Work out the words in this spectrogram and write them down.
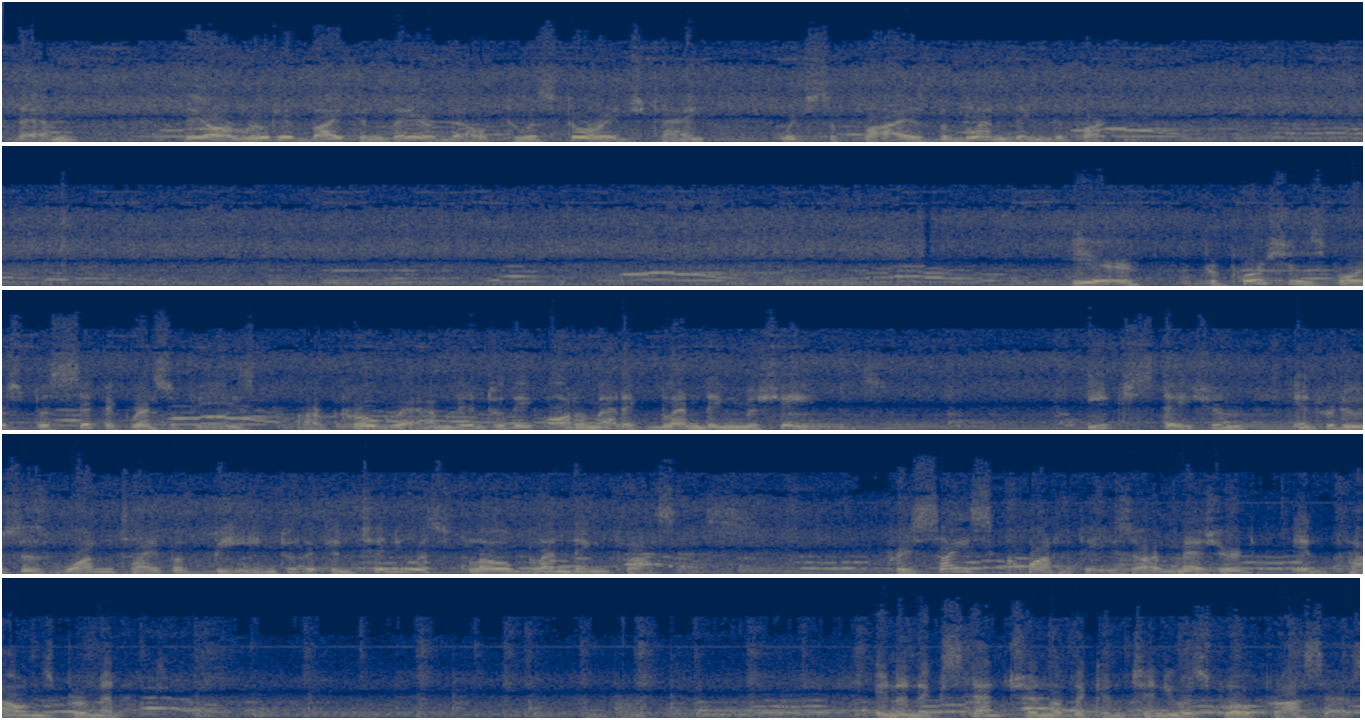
Then, they are routed by conveyor belt to a storage tank which supplies the blending department. Here, proportions for specific recipes are programmed into the automatic blending machines. Each station introduces one type of bean to the continuous flow blending process. Precise quantities are measured in pounds per minute. In an extension of the continuous flow process,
